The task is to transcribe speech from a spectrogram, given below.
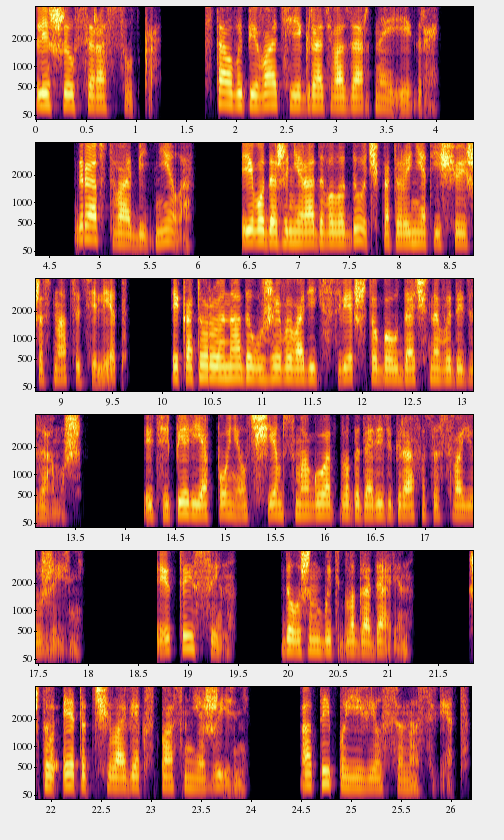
лишился рассудка. Стал выпивать и играть в азартные игры. Графство обеднело. Его даже не радовала дочь, которой нет еще и 16 лет, и которую надо уже выводить в свет, чтобы удачно выдать замуж. И теперь я понял, чем смогу отблагодарить графа за свою жизнь. И ты, сын, должен быть благодарен что этот человек спас мне жизнь, а ты появился на свет».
